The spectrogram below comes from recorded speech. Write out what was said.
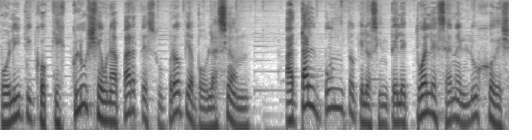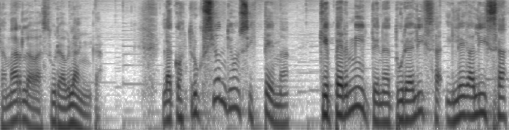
político que excluye a una parte de su propia población a tal punto que los intelectuales se dan el lujo de llamarla basura blanca. La construcción de un sistema que permite, naturaliza y legaliza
